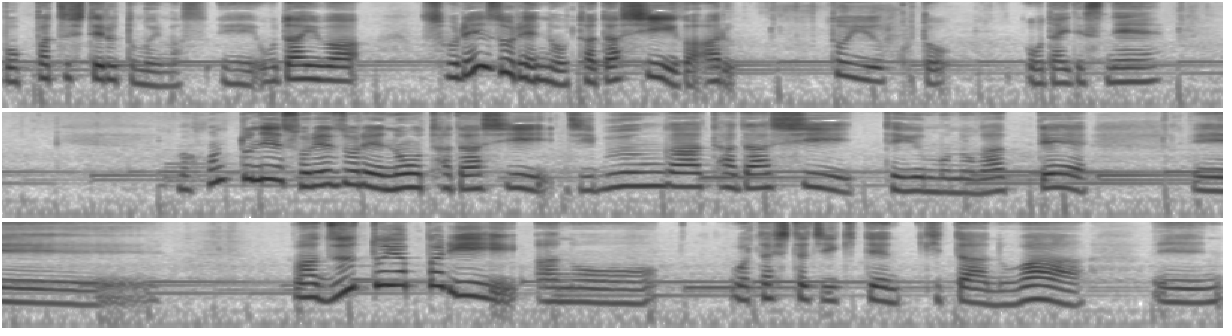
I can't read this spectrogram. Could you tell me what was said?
勃発してると思います。えー、お題はそれぞれの正しいがあるということお題ですね。まあ、本当ねそれぞれの正しい自分が正しいっていうものがあって、えー、まあ、ずっとやっぱりあの私たち生きてきたのは、えー、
